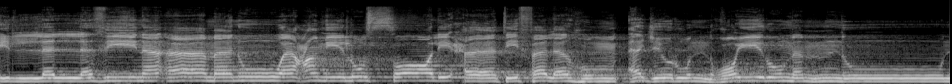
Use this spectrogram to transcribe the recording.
إلا الذين آمنوا وعملوا الصالحات فلهم أجر غير ممنون.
